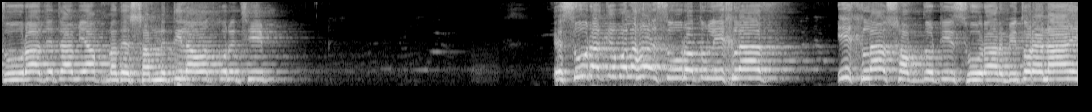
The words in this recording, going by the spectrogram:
সুরা যেটা আমি আপনাদের সামনে তিলাওয়াত করেছি এ সুরাকে বলা হয় সুরতুল ইখলাস। ইখলাস শব্দটি সুরার ভিতরে নাই।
